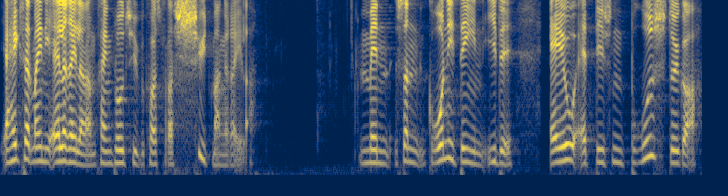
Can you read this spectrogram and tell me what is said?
jeg har ikke sat mig ind i alle reglerne omkring blodtypekost, for der er sygt mange regler. Men sådan grundideen i det, er jo, at det er sådan brudstykker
